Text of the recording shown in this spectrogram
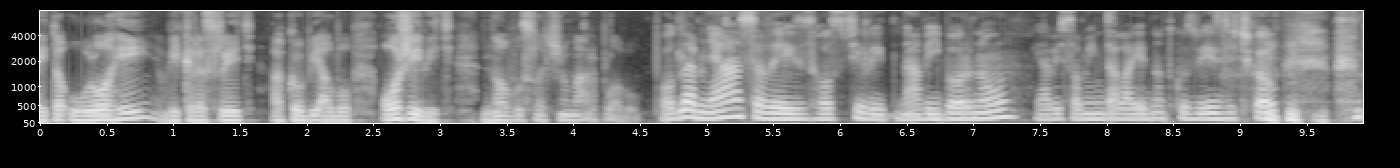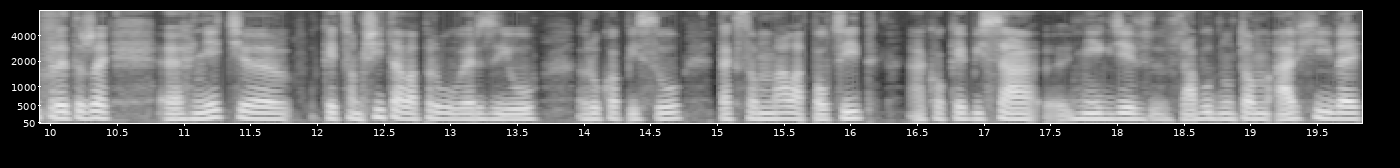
tejto úlohy vykresliť akoby, alebo oživiť novú slečnú Marplovu? Podľa mňa sa jej zhostili na výbornú. Ja by som im dala jednotku s hviezdičkou, pretože eh, hneď, eh, keď som čítala prvú verziu rukopisu, tak som mala pocit, ako keby sa eh, niekde v zabudnutom archíve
